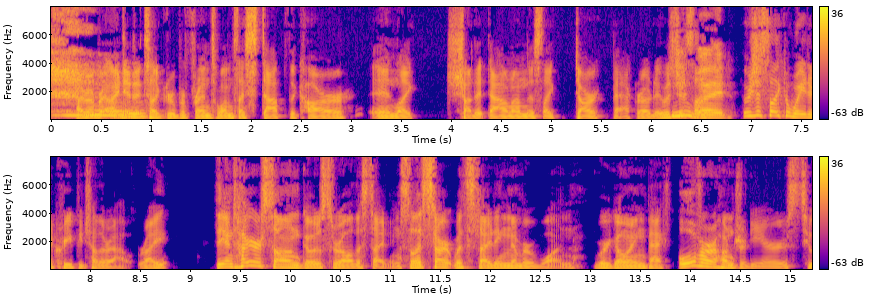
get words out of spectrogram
I remember I did it to a group of friends once. I stopped the car and like shut it down on this like dark back road. It was You just like would. it was just like a way to creep each other out, right? The entire song goes through all the sightings. So let's start with sighting number one. We're going back over 100 years to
